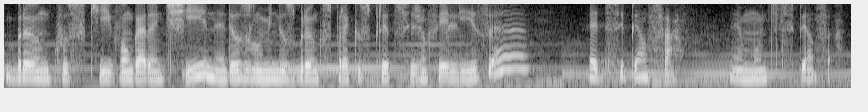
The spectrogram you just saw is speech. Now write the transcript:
brancos que vão garantir, né? Deus ilumine os brancos para que os pretos sejam felizes, é, é de se pensar. É muito de se pensar.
